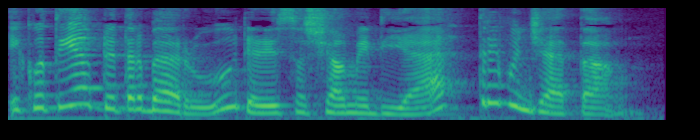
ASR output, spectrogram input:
Ikuti update terbaru dari sosial media Tribun Jateng.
